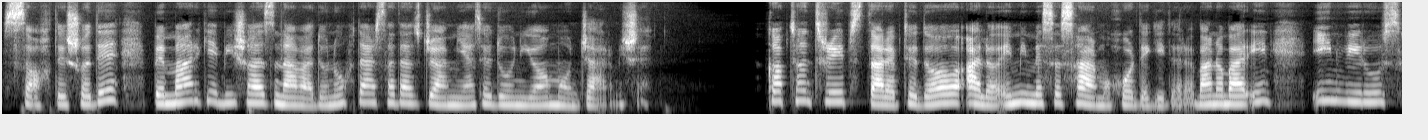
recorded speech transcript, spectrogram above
ساخته شده به مرگ بیش از 99 درصد از جمعیت دنیا منجر میشه. کاپتان تریپس در ابتدا علائمی مثل سرماخوردگی داره. بنابراین این ویروس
